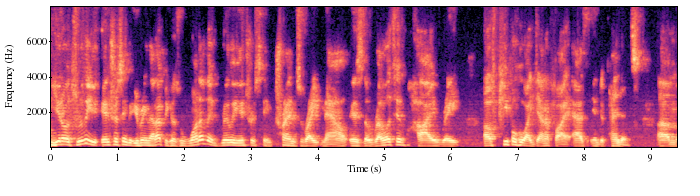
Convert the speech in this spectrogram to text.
you know, it's really interesting that you bring that up because one of the really interesting trends right now is the relative high rate of people who identify as independents. Um,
